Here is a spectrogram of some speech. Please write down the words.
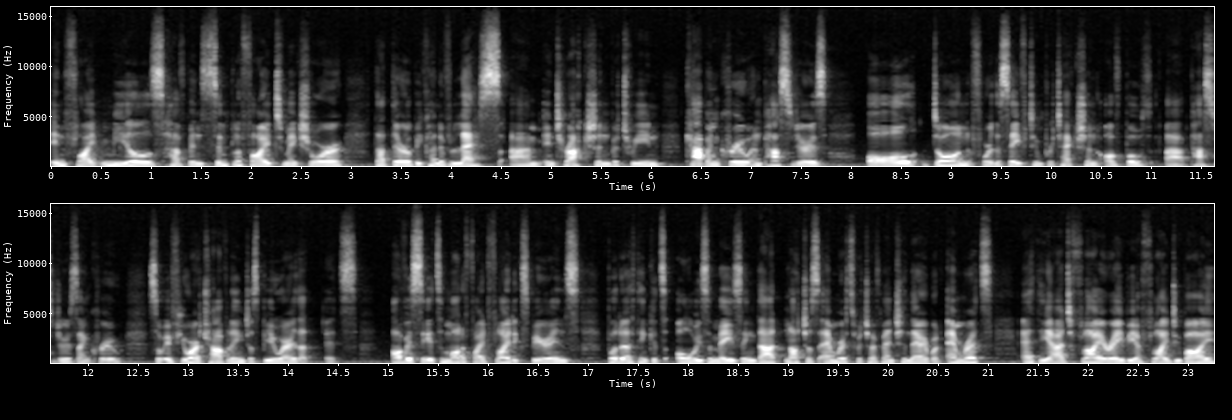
in-flight meals have been simplified to make sure that there will be kind of less um, interaction between cabin crew and passengers all done for the safety and protection of both uh, passengers and crew. So if you are traveling, just be aware that it's obviously it's a modified flight experience, but I think it's always amazing that not just Emirates, which I've mentioned there, but Emirates, Etihad, Fly Arabia, Fly Dubai,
